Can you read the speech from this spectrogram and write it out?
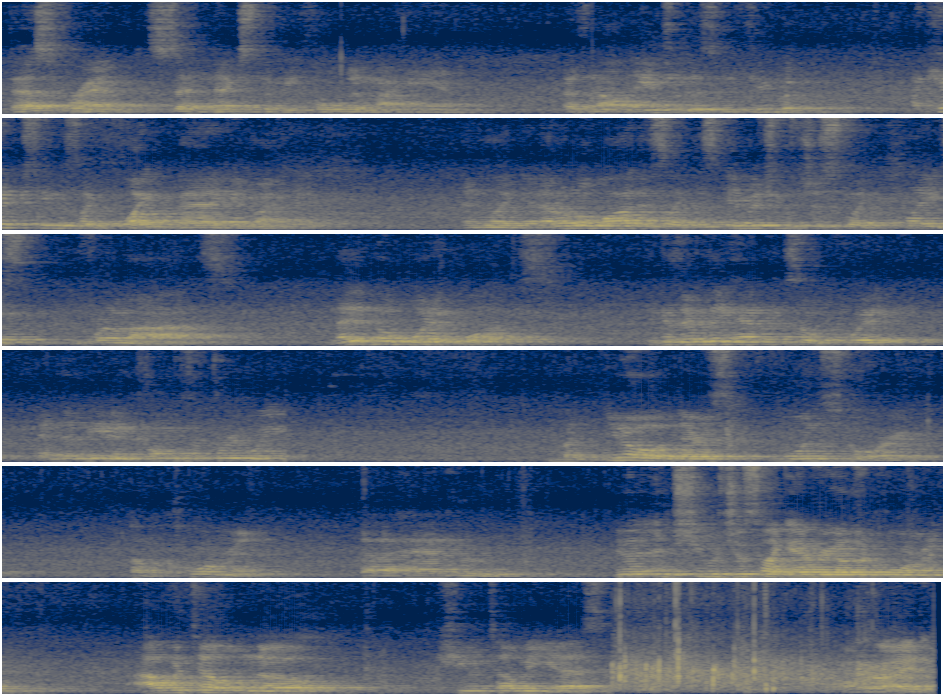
best friend, sat next to me holding my hand. As and I'll answer this in a few, but I kept seeing this like white bag in my head. And like, I don't know why, this like this image was just like placed in front of my eyes. And I didn't know what it was. Because everything happened so quick and then being in coma for three weeks. But you know, there's one story of a corpsman that I had who, you know, and she was just like every other corpsman. I would tell them no, she would tell me yes. All right.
